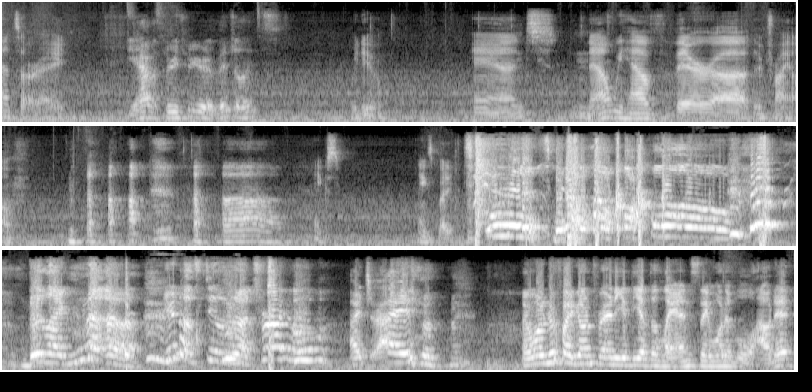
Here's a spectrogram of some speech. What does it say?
That's alright. You have a three three or vigilance. We do. And now we have their uh, their triome. Thanks. Thanks, buddy. oh! They're like, nah, you're not stealing that triome. I tried. I wonder if I'd gone for any of the other lands, they would have allowed it.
